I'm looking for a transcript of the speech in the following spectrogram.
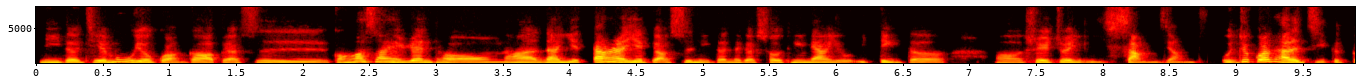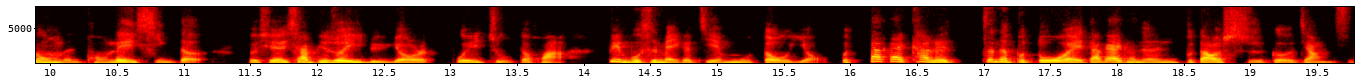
你的节目有广告，表示广告商也认同，然后那也当然也表示你的那个收听量有一定的呃水准以上这样子。我就观察了几个跟我们同类型的，有些像譬如说以旅游为主的话。并不是每个节目都有，我大概看了真的不多哎、欸，大概可能不到十个这样子。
